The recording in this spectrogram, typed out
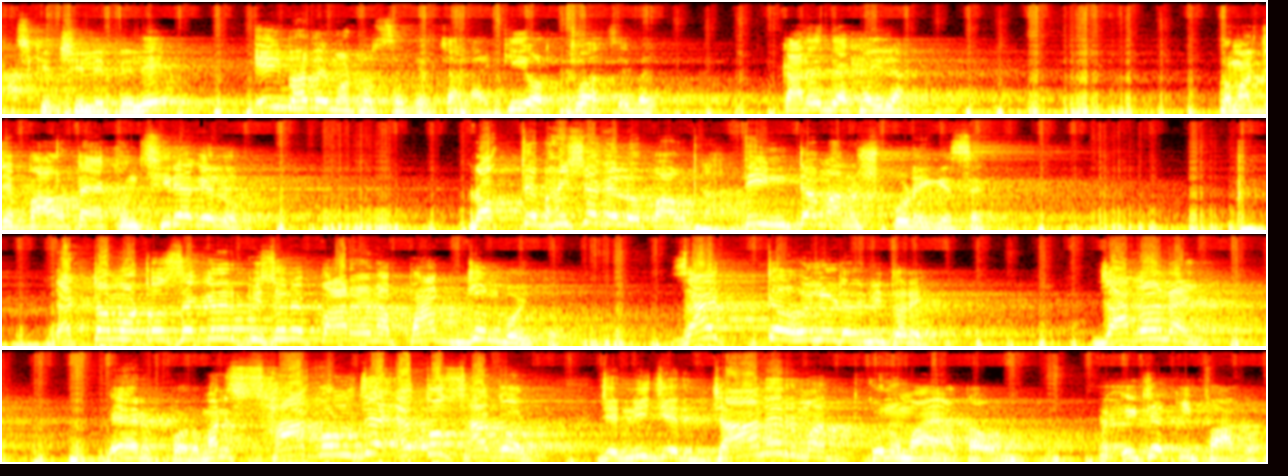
আজকে ছেলে পেলে এইভাবে মোটরসাইকেল চালায়। কি অর্থ আছে ভাই? কারে দেখাইলা তোমার যে পাওটা এখন ছিঁড়া গেল, রক্তে ভাইসা গেল পাওটা, তিনটা মানুষ পড়ে গেছে। একটা মোটরসাইকেলের পিছনে পারে না, পাঁচজন বইতো। যাইটা হইল ওটার ভিতরে। জায়গা নাই। এরপর মানে ছাগল যে এত ছাগল যে নিজের জানের মাত কোনো মায়াটাও না এটা কি পাগল?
